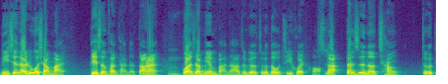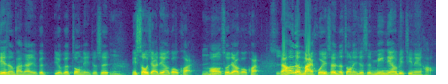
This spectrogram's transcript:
你现在如果想买跌升反弹的，当然，不管是面板啊，这个这个都有机会哈。那但是呢，抢。这个跌升反弹有个有个重点就是，你手脚一定要够快哦，手脚要够快。然后呢，买回升的重点就是明年会比今年好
